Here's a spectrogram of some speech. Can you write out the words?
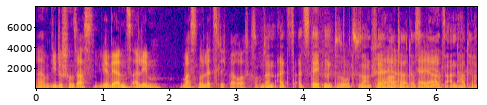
Ähm, wie du schon sagst, wir werden es erleben, was nur letztlich bei rauskommt. Und dann als, als Statement sozusagen für ja, Hertha, dass ja, er die jetzt anhatte.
